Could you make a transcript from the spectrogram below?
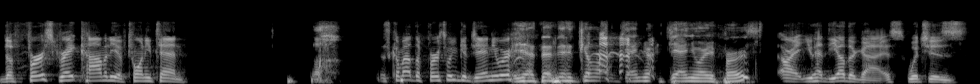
the first great comedy of 2010. This come out the first week of January. Yeah, that did come out January January first, All right, you had the other guys, which is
